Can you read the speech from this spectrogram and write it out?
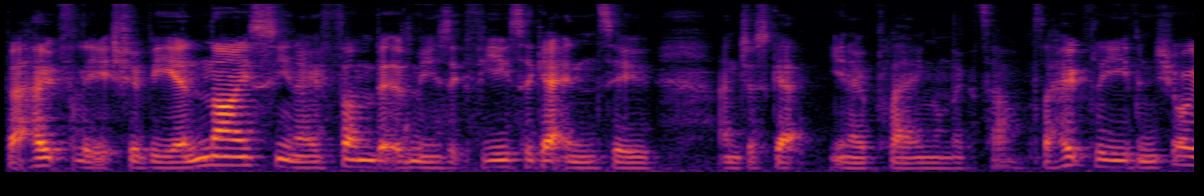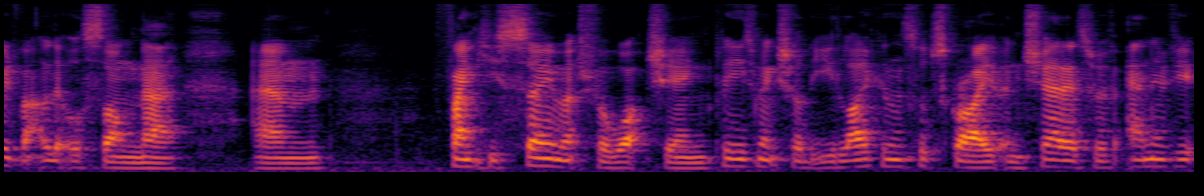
But hopefully it should be a nice, you know, fun bit of music for you to get into and just get, you know, playing on the guitar. So hopefully you've enjoyed that little song there. Um, thank you so much for watching. Please make sure that you like and subscribe and share this with any of you,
